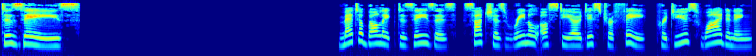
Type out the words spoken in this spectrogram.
Disease Metabolic diseases, such as renal osteodystrophy, produce widening,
